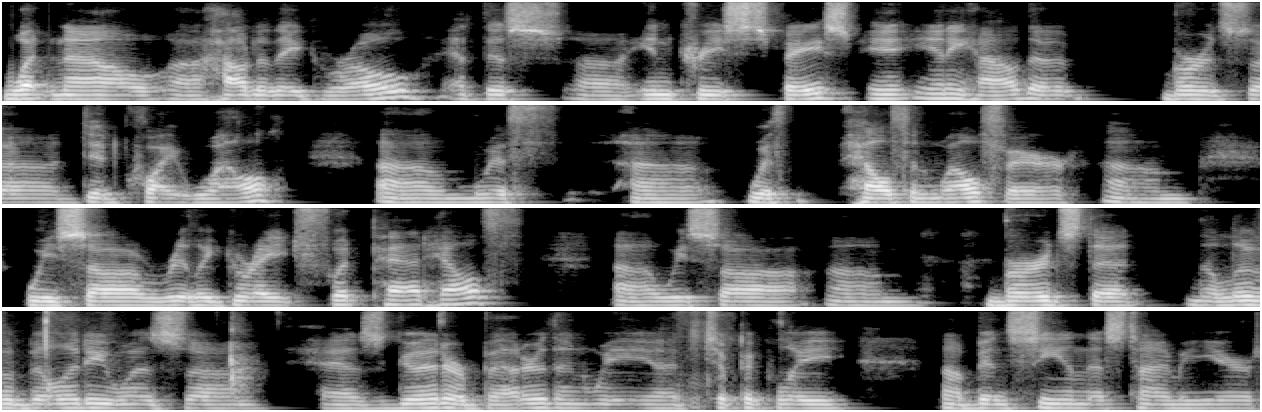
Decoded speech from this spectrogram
what now uh, how do they grow at this uh, increased space I- anyhow the birds uh, did quite well um, with uh, with health and welfare. Um, we saw really great footpad health. Uh, we saw um, birds that the livability was um, as good or better than we uh, typically uh, been seeing this time of year.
